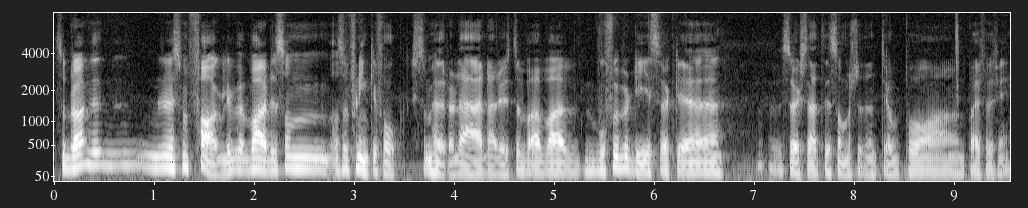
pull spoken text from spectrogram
Så bra. Liksom faglig, hva er det som Altså flinke folk som hører det her der ute, hva, hva, hvorfor bør de søke, søke, seg til sommerstudentjobb på, på FFI?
